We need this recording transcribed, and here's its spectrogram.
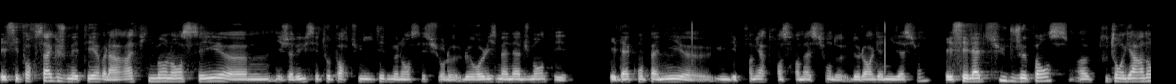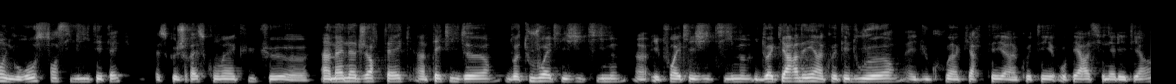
Et c'est pour ça que je m'étais voilà rapidement lancé euh, et j'avais eu cette opportunité de me lancer sur le, le release management et, et d'accompagner euh, une des premières transformations de, de l'organisation. Et c'est là-dessus que je pense, euh, tout en gardant une grosse sensibilité tech, parce que je reste convaincu que euh, un manager tech, un tech leader doit toujours être légitime euh, et pour être légitime, il doit garder un côté doueur et du coup un, un côté opérationnel et terrain.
